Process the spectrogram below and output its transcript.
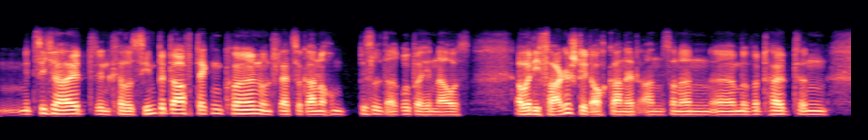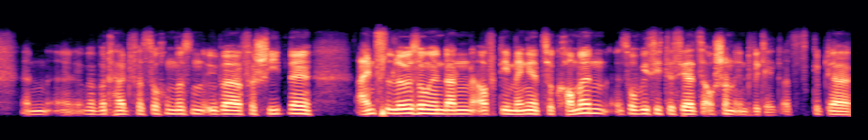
mit Sicherheit den Kerosinbedarf decken können und vielleicht sogar noch ein bisschen darüber hinaus. Aber die Frage steht auch gar nicht an, sondern äh, man wird halt ein, ein, äh, man wird halt versuchen müssen, über verschiedene Einzellösungen dann auf die Menge zu kommen, so wie sich das jetzt auch schon entwickelt. Also es gibt ja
